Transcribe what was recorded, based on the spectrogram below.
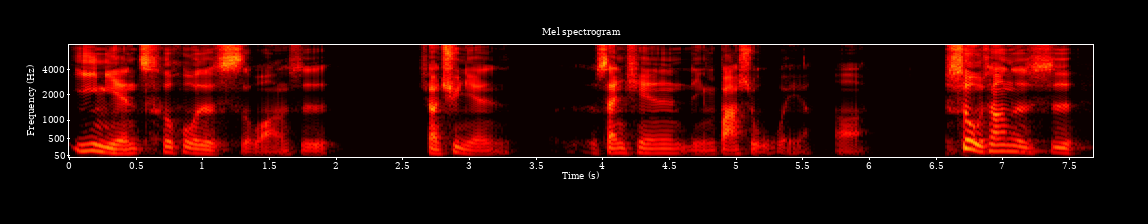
一年车祸的死亡是像去年三千零八十五位啊啊，受伤的是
